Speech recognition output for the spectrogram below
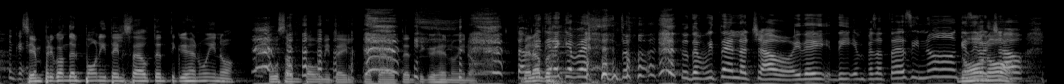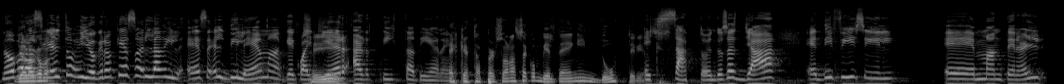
Siempre y cuando el ponytail sea auténtico y genuino, usa un ponytail que sea auténtico y genuino. También Mira, tienes que ver, tú, tú te fuiste en los chavos y de- de- empezaste a decir, no, que No, si los no. chavos. No, pero es que- cierto, y yo creo que eso es, la, dil- es el dilema que cualquier artista tiene. Es que estas personas se convierten en industrias. Exacto. Entonces ya es difícil eh, mantener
